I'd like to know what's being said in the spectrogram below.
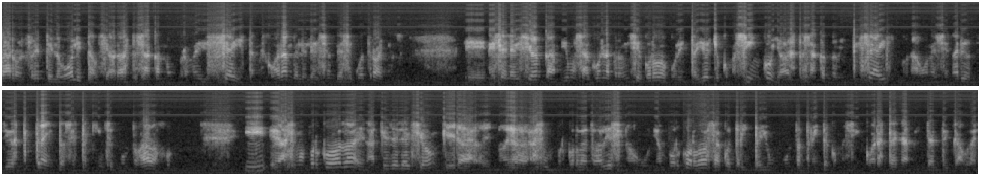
carro al frente de la boleta, o sea, ahora está sacando un promedio de 16, está mejorando la elección de hace 4 años. Eh, en esa elección Cambiemos sacó en la provincia de Córdoba 48,5 y ahora está sacando 26, con algún escenario donde llega hasta 30, o sea, está 15 puntos abajo. Y eh, Hacemos por Córdoba, en aquella elección, que era eh, no era Hacemos por Córdoba todavía, sino Unión por Córdoba, sacó 31 puntos, 30,5, ahora está en la mitad del caudal.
